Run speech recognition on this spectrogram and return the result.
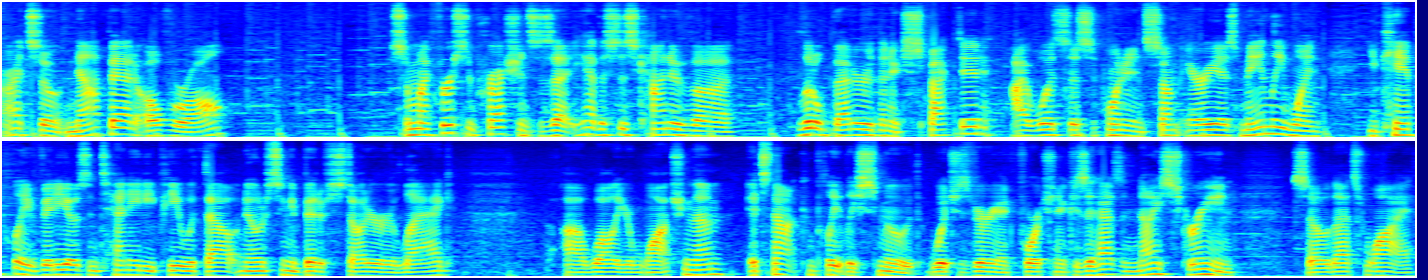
Alright, so not bad overall. So my first impressions is that, yeah, this is kind of uh, a little better than expected. I was disappointed in some areas, mainly when you can't play videos in 1080p without noticing a bit of stutter or lag uh, while you're watching them. It's not completely smooth, which is very unfortunate because it has a nice screen, so that's why.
